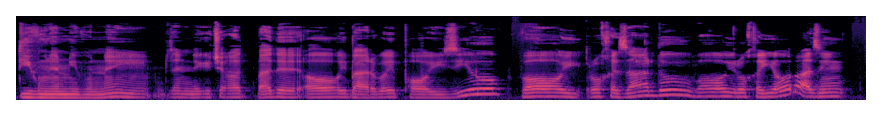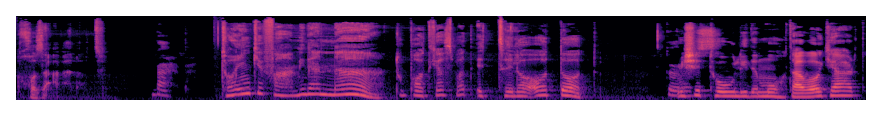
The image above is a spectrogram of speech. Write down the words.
دیوونه میوونه ایم. زندگی چقدر بده. آی برگای پاییزی و وای رخ زرد و وای رخ یار و از این به به. تا اینکه فهمیدن نه تو پادکست باید اطلاعات داد. درست. میشه تولید محتوا کرد.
